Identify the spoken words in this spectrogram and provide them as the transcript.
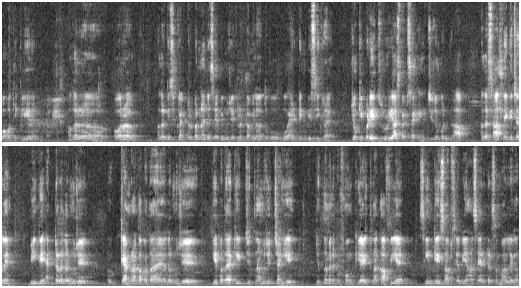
बहुत ही क्लियर है। अगर और अगर किसी को एक्टर बनना है जैसे अभी मुझे एक लड़का मिला तो वो वो एडिटिंग भी सीख रहा है जो कि बड़े ज़रूरी एस्पेक्ट्स हैं। इन चीज़ों को आप अगर साथ लेके चलें बीइंग ए एक्टर अगर मुझे कैमरा का पता है अगर मुझे ये पता है कि जितना मुझे चाहिए जितना मैंने परफॉर्म किया इतना काफ़ी है सीन के हिसाब से अब यहाँ से एडिटर संभाल लेगा।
